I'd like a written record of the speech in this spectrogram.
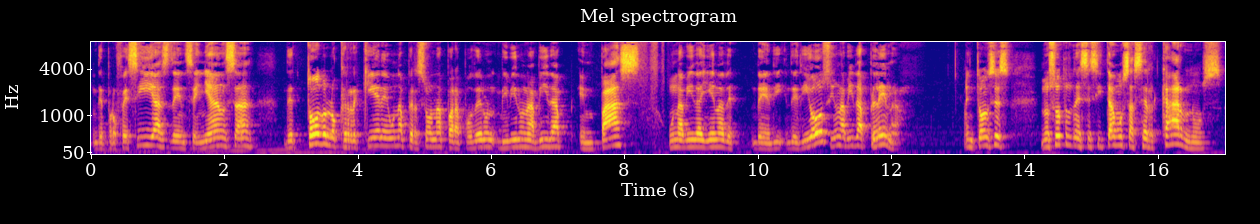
de profecías, de enseñanza, de todo lo que requiere una persona para poder vivir una vida en paz, una vida llena de, Dios y una vida plena. Entonces, nosotros necesitamos acercarnos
